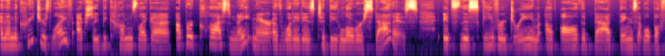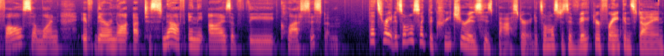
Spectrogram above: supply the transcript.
And then the creature's life actually becomes like a upper class nightmare of what it is to be lower status. It's this fever dream of all the bad things that will befall someone if they're not up to snuff in the eyes of the class system. That's right. It's almost like the creature is his bastard. It's almost as if Victor Frankenstein,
